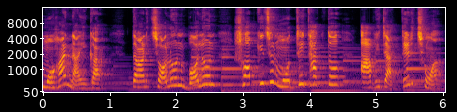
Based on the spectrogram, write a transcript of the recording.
মহানায়িকা। তার চলন বলন সব কিছুর মধ্যেই থাকত আভিজাত্যের ছোঁয়া।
